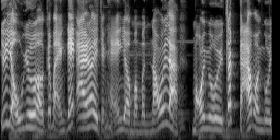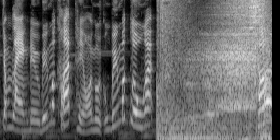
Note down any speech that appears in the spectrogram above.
Ví dụ như là các bạn ghét ai đó thì chẳng hạn giờ mà mình nói là mọi người tất cả mọi người trong làng đều biến mất hết thì mọi người cũng biến mất luôn á. Hả?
